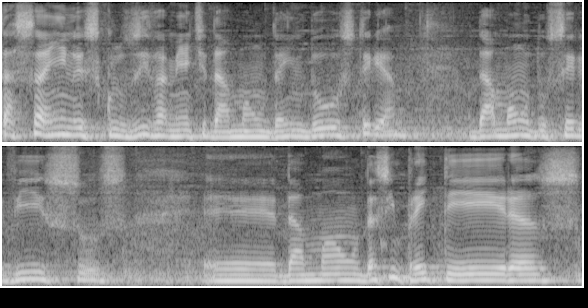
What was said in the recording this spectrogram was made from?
está saindo exclusivamente da mão da indústria, da mão dos serviços, é, da mão das empreiteiras,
